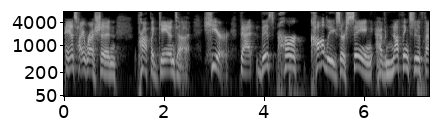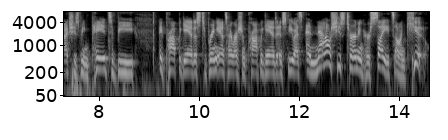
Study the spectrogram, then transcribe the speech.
anti-Russian propaganda here that this, her colleagues are saying have nothing to do with the fact she's being paid to be a propagandist to bring anti-Russian propaganda into the U.S. And now she's turning her sights on Q.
